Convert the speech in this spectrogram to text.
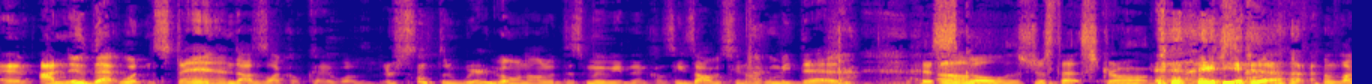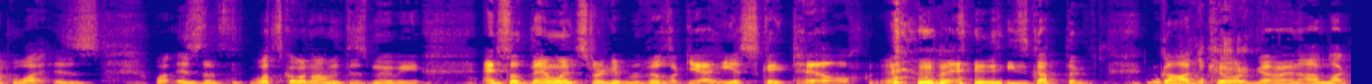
And I knew that wouldn't stand. I was like, okay, well, there's something weird going on with this movie then, because he's obviously not going to be dead. His Um, skull is just that strong. yeah, I'm like, what is, what is the, what's going on with this movie? And so then when it started getting revealed, like, yeah, he escaped hell, and he's got the God Killer gun. I'm like,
